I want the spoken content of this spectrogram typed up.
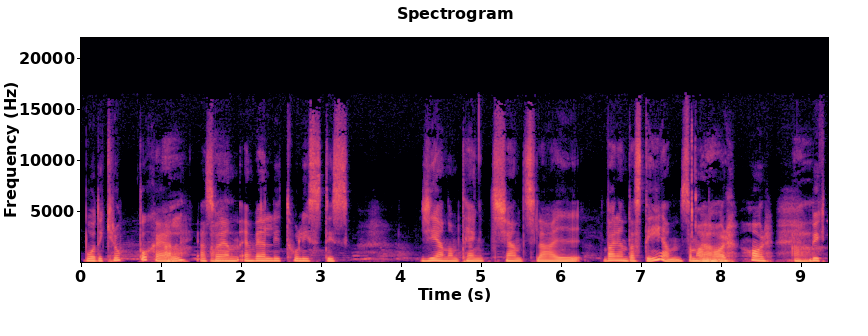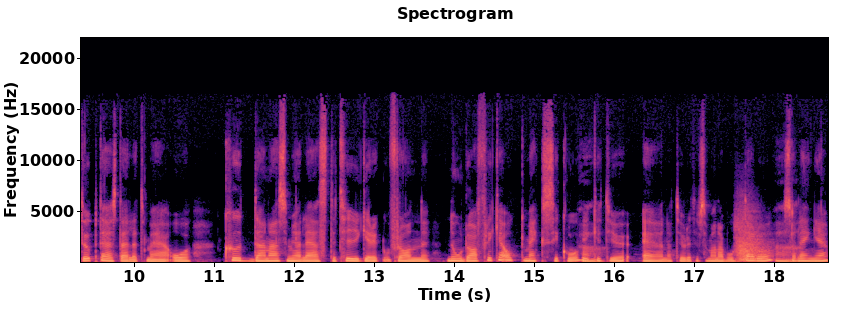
både kropp och själ. Ja, alltså ja. En, en väldigt holistisk, genomtänkt känsla i varenda sten som han ja. har, har byggt upp det här stället med. Och kuddarna som jag läste, tyger från Nordafrika och Mexiko, vilket ju är naturligt eftersom han har bott där då så länge.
